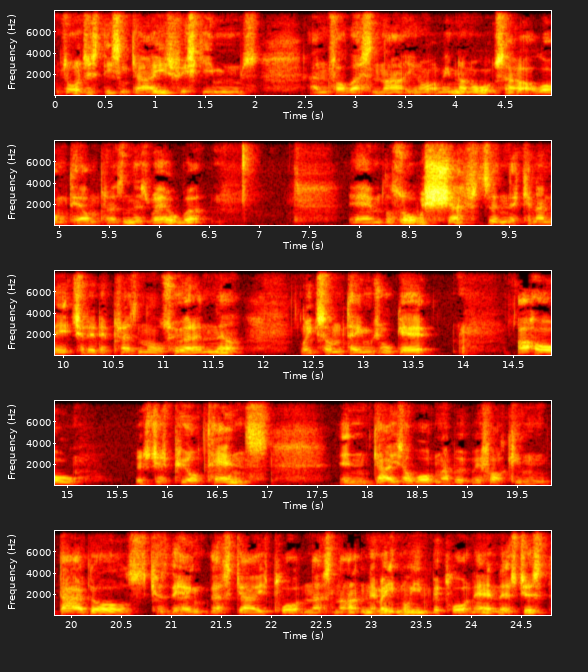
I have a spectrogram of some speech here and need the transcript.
it was all just decent guys for schemes and for this and that, you know what I mean? I know it's a, a long term prison as well, but um, there's always shifts in the kind of nature of the prisoners who are in there. Like sometimes you'll get a hall that's just pure tense, and guys are walking about with fucking daggers because they think this guy's plotting this and that, and they might not even be plotting it, and it's just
